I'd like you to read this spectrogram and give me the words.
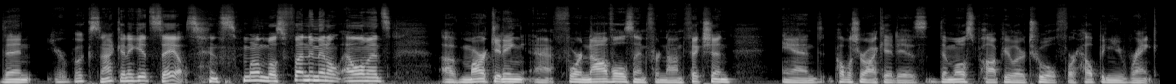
then your book's not going to get sales. It's one of the most fundamental elements of marketing uh, for novels and for nonfiction. And Publisher Rocket is the most popular tool for helping you rank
